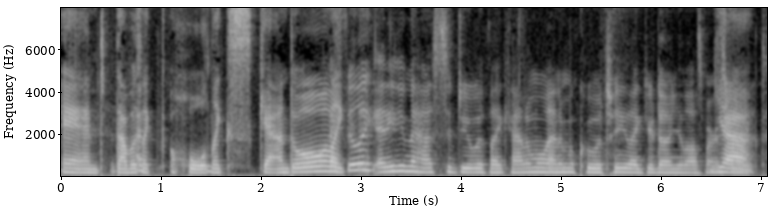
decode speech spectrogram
And that was like a whole like scandal. I Like feel like anything that has to do with like animal animal cruelty, like you're done, you lost my respect.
